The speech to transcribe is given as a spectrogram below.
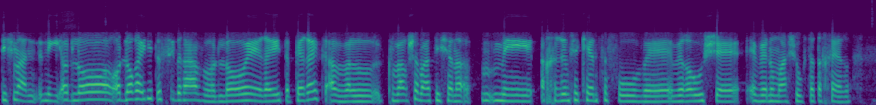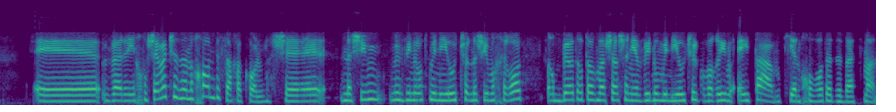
תשמע, אני עוד לא, עוד לא ראיתי את הסדרה ועוד לא ראיתי את הפרק, אבל כבר שמעתי שנה מאחרים שכן צפו ו- וראו שהבאנו משהו קצת אחר. ואני חושבת שזה נכון בסך הכל, שנשים מבינות מיניות של נשים אחרות הרבה יותר טוב מאשר שהן יבינו מיניות של גברים אי פעם, כי הן חוות את זה בעצמן.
